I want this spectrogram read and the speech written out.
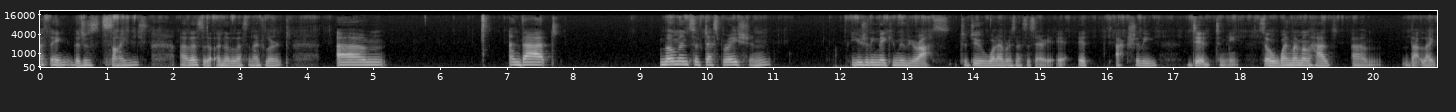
a thing; they're just signs. Uh, that's another lesson I've learned. Um, and that moments of desperation usually make you move your ass to do whatever is necessary. It it actually did to me. So when my mom had um, that like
